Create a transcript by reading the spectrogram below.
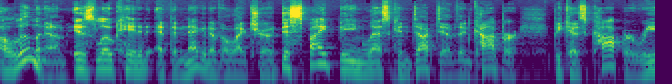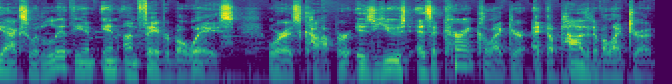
Aluminum is located at the negative electrode despite being less conductive than copper because copper reacts with lithium in unfavorable ways, whereas copper is used as a current collector at the positive electrode.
